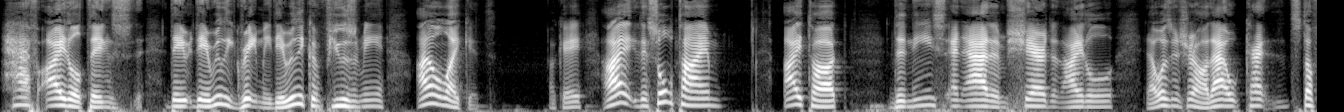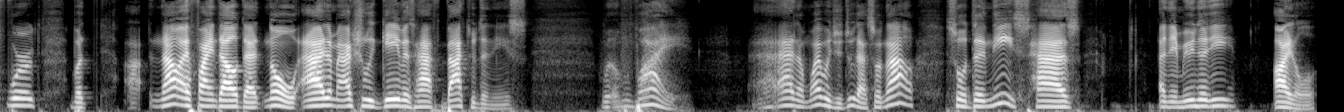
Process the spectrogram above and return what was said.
half idol things, they they really grate me. They really confuse me. I don't like it. Okay, I this whole time I thought Denise and Adam shared an idol, and I wasn't sure how that kind of stuff worked. But uh, now I find out that no, Adam actually gave his half back to Denise. Why, Adam? Why would you do that? So now, so Denise has an immunity idol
